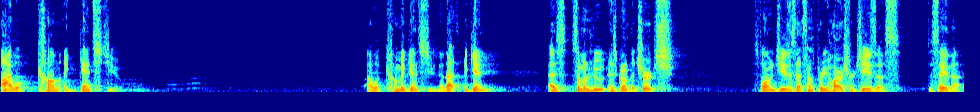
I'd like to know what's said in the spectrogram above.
I will come against you. I will come against you. Now, that, again, as someone who has grown up the church, is following Jesus, that sounds pretty harsh for Jesus to say that.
